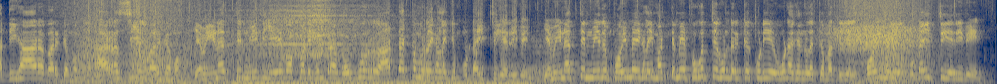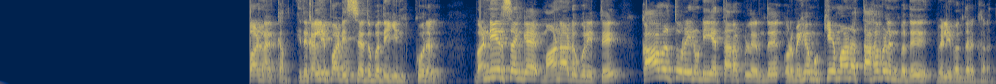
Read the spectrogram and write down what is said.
அதிகார வர்க்கமும் அரசியல் வர்க்கமும் எம் இனத்தின் மீது ஏவப்படுகின்ற ஒவ்வொரு அடக்குமுறைகளையும் உடைத்து எறிவேன். எம் இனத்தின் மீது பொய்மைகளை மட்டுமே புகுத்திக் கொண்டிருக்கக்கூடிய ஊடகங்களுக்கு மத்தியில் பொய்மையை உடைத்து எறிவேன். வணக்கம். இது கள்ளிப்பாடி சதுபதியின் குரல். வன்னியர் சங்க மாநாடு குறித்து காவல்துறையினுடைய தரப்பிலிருந்து ஒரு மிக முக்கியமான தகவல் என்பது வெளிவந்திருக்கிறது.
